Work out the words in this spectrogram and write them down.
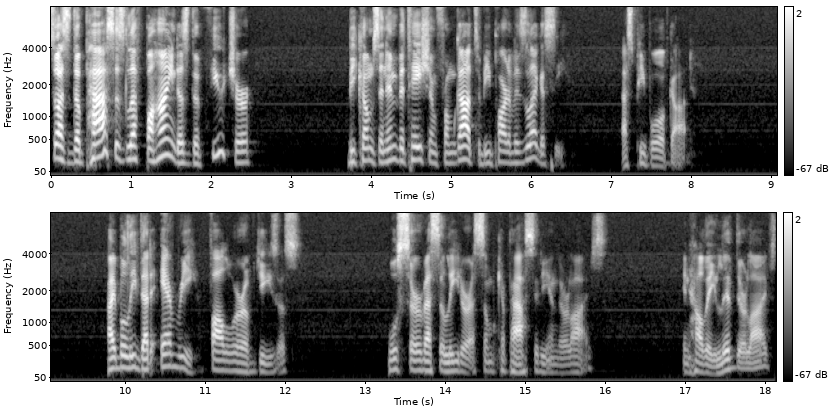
So, as the past is left behind us, the future becomes an invitation from God to be part of His legacy as people of God. I believe that every follower of Jesus will serve as a leader at some capacity in their lives, in how they live their lives,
